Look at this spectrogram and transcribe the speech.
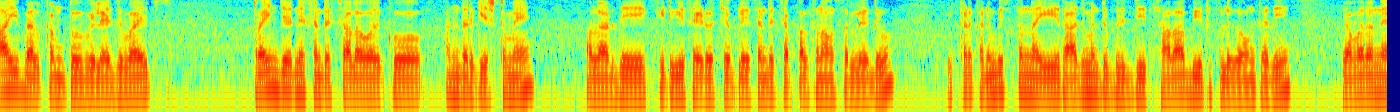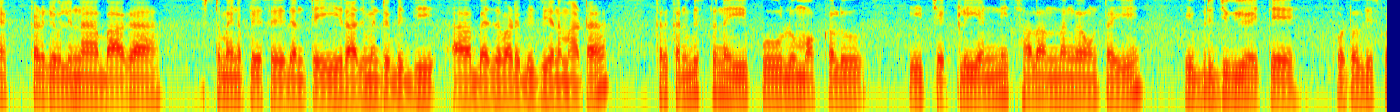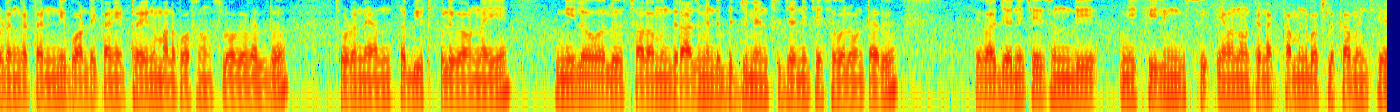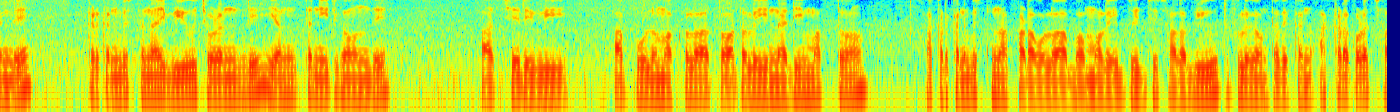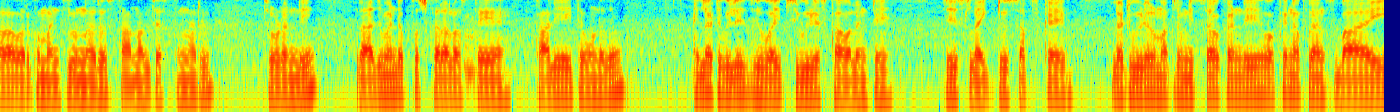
Hi welcome to village vibes. Train journeys అంటే చాలా వరకు అందరికీ ఇష్టమే. అలాంటిది కిటికీ సైడ్ వచ్చే ప్లేస్ అంటే చెప్పాల్సిన అవసరం లేదు. ఇక్కడ కనిపిస్తున్న ఈ రాజమండ్రి బ్రిడ్జి చాలా బ్యూటిఫుల్గా ఉంటుంది. ఎవరైనా ఎక్కడికి వెళ్ళినా బాగా ఇష్టమైన ప్లేస్ ఏదంటే ఈ రాజమండ్రి బ్రిడ్జి ఆ బెజవాడ బ్రిడ్జి అన్నమాట. ఇక్కడ కనిపిస్తున్న ఈ పూలు మొక్కలు ఈ చెట్లు ఇవన్నీ చాలా అందంగా ఉంటాయి. ఈ బ్రిడ్జ్ వ్యూ అయితే ఫోటోలు తీసుకోవడం గట్రా అన్నీ బాగుంటాయి కానీ ట్రైన్ మన కోసం స్లోగా వెళ్దు చూడండి ఎంత బ్యూటిఫుల్గా ఉన్నాయి. మీలో వాళ్ళు చాలామంది రాజమండ్రి బ్రిడ్జ్ నుంచి జర్నీ చేసే వాళ్ళు ఉంటారు. ఇలా జర్నీ చేసి ఉండి మీ ఫీలింగ్స్ ఏమైనా ఉంటే నాకు కామెంట్ బాక్స్లో కామెంట్ చేయండి. ఇక్కడ కనిపిస్తున్న వ్యూ చూడండి ఎంత నీట్గా ఉంది. ఆ చెరువి ఆ పూల మొక్కలు ఆ తోటలు ఈ నది మొత్తం అక్కడ కనిపిస్తున్న ఆ పడవలు ఆ బొమ్మలు ఈ బ్రిడ్జ్ చాలా బ్యూటిఫుల్గా ఉంటుంది. కానీ అక్కడ కూడా చాలా వరకు మనుషులు ఉన్నారు స్నానాలు చేస్తున్నారు. చూడండి రాజమండ్రి పుష్కరాలు వస్తే ఖాళీ అయితే ఉండదు. ఇలాంటి విలేజ్ వైబ్స్ వీడియోస్ కావాలంటే ప్లీజ్ లైక్ టు సబ్స్క్రైబ్ ఇలాంటి వీడియోలు మాత్రం మిస్ అవ్వకండి. ఓకేనా ఫ్రెండ్స్ బాయ్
